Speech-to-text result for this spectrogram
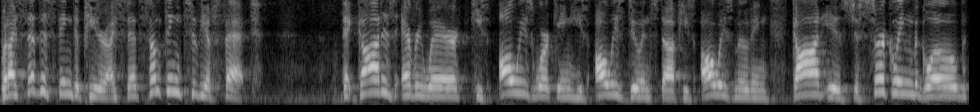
But I said this thing to Peter. I said something to the effect that God is everywhere. He's always working. He's always doing stuff. He's always moving. God is just circling the globe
